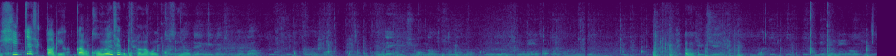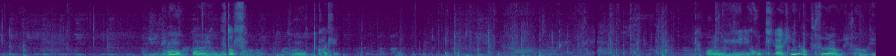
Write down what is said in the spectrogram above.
실제 색깔이 약간 검은색으로 변하고 있거든요. 어머, 어머, 이거 묻었어. 어머, 어떡하지? 아니, 이 고치가 힘이 없어요, 이상하게.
